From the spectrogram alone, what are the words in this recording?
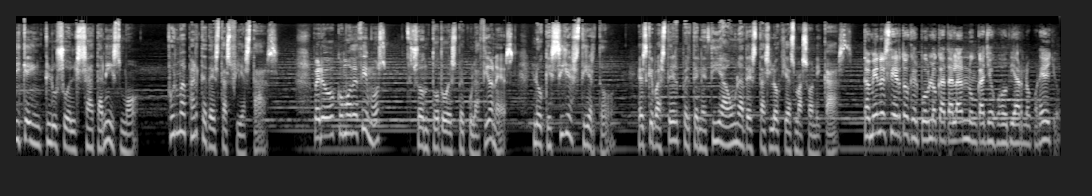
y que incluso el satanismo forma parte de estas fiestas. Pero, como decimos, son todo especulaciones. Lo que sí es cierto es que Bastel pertenecía a una de estas logias masónicas. También es cierto que el pueblo catalán nunca llegó a odiarlo por ello.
